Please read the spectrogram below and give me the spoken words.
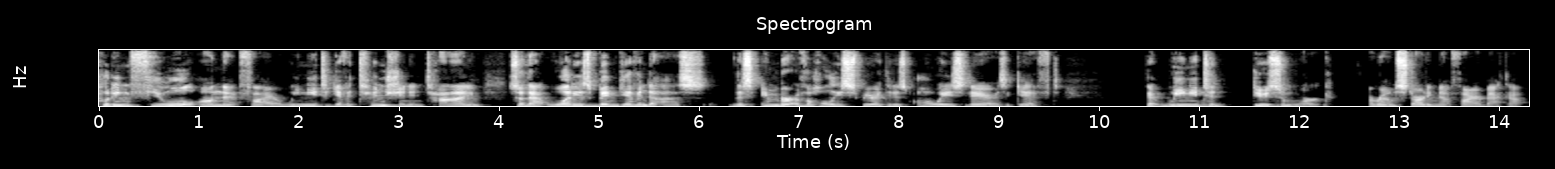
putting fuel on that fire. We need to give attention and time so that what has been given to us, this ember of the Holy Spirit that is always there as a gift, that we need to do some work around starting that fire back up,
